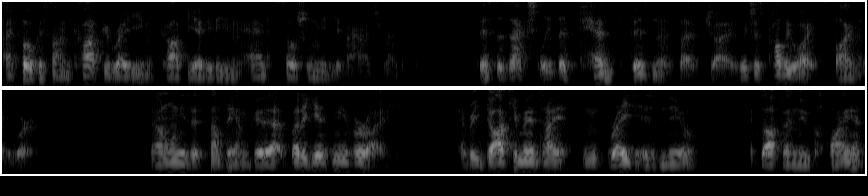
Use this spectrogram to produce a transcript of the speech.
I focus on copywriting, copy editing, and social media management. This is actually the 10th business I've tried, which is probably why it's finally worked. Not only is it something I'm good at, but it gives me a variety. Every document I write is new. It's often a new client,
